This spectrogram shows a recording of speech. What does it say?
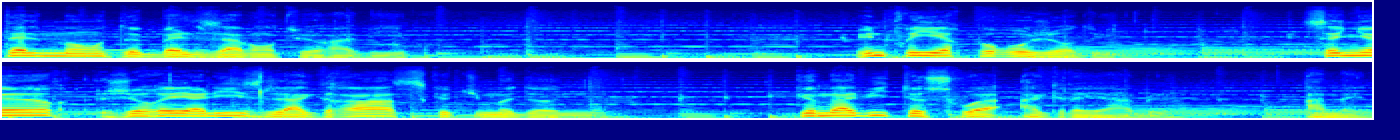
tellement de belles aventures à vivre. Une prière pour aujourd'hui. Seigneur, je réalise la grâce que tu me donnes. Que ma vie te soit agréable. Amen.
